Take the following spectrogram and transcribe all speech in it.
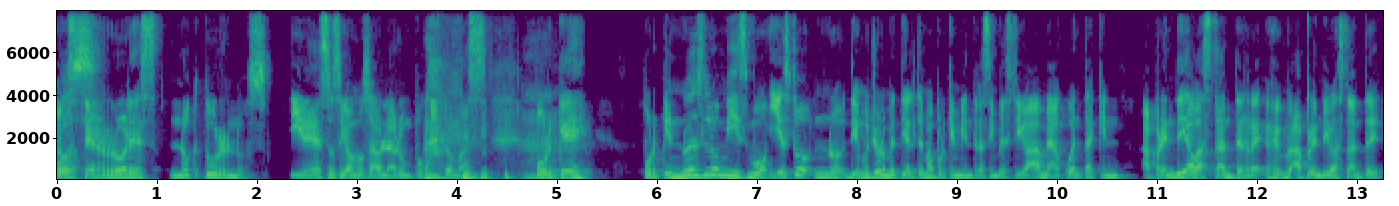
los terrores nocturnos. Y de eso sí vamos a hablar un poquito más. ¿Por qué? Porque no es lo mismo, y esto, no, digamos, yo lo metí al tema porque mientras investigaba me da cuenta que aprendía bastante, aprendí bastante,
